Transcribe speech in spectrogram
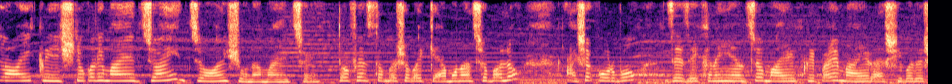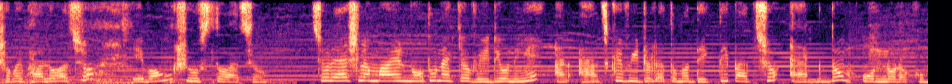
জয় কৃষ্ণকালী মায়ের জয় জয় সোনা মায়ের জয়। তো ফ্রেন্ডস তোমরা সবাই কেমন আছো বলো? আশা করব যে যেখানেই আছো, মায়ের কৃপায়, মায়ের আশীর্বাদে সবাই ভালো আছো এবং সুস্থ আছো। চলে আসলাম মায়ের নতুন একটা ভিডিও নিয়ে। আর আজকে ভিডিওটা তোমরা দেখতেই পাচ্ছ একদম অন্য রকম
